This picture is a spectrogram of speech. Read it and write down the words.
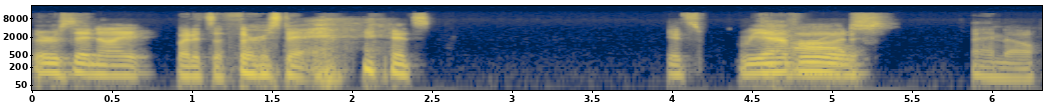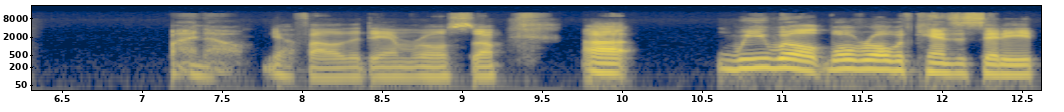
Thursday night. but it's a Thursday. it's it's We have God. rules. I know. I know. Yeah, follow the damn rules. So uh we will we'll roll with Kansas City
